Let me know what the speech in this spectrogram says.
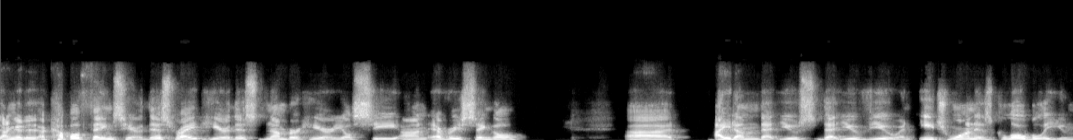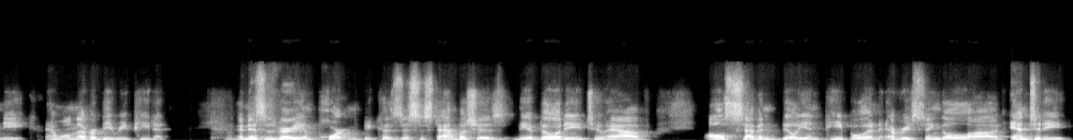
I'm going to a couple of things here. This right here, this number here, you'll see on every single uh, item that you that you view, and each one is globally unique and will never be repeated. And this is very important because this establishes the ability to have all 7 billion people and every single uh, entity,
